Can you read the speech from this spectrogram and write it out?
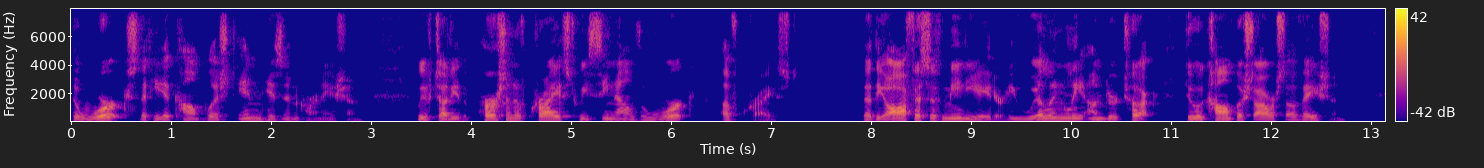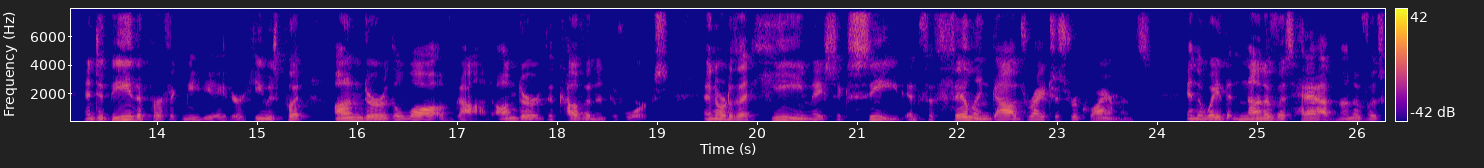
the works that he accomplished in his incarnation. We've studied the person of Christ, we see now the work of Christ. That the office of mediator he willingly undertook to accomplish our salvation. And to be the perfect mediator, he was put under the law of God, under the covenant of works, in order that he may succeed in fulfilling God's righteous requirements in the way that none of us had, none of us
